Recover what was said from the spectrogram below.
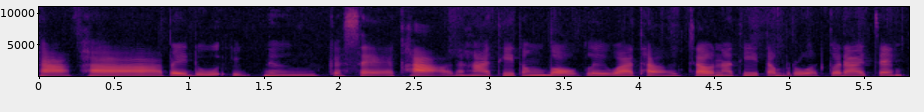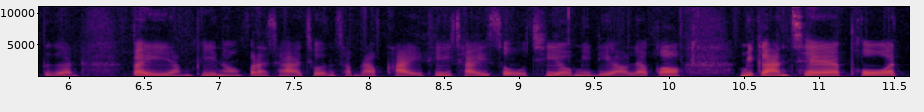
ค่ะพาไปดูอีกหนึ่งกระแสข่าวนะคะที่ต้องบอกเลยว่าทางเจ้าหน้าที่ตำรวจก็ได้แจ้งเตือน ไปยังพี่น้องประชาชนสำหรับใครที่ใช้โซเชียลมีเดียแล้วก็มีการแชร์โพสต์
